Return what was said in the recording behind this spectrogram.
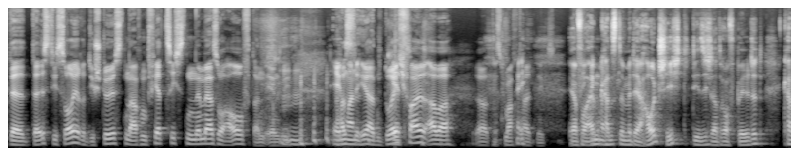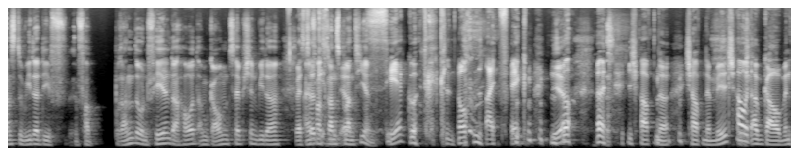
da, da ist die Säure, die stößt nach dem 40. nicht mehr so auf, dann irgendwie. Mhm. Da hast Irgendwann du eher einen Durchfall, aber ja, das macht halt nichts. Ja, vor allem Irgendwann- kannst du mit der Hautschicht, die sich darauf bildet, kannst du wieder die f- verbrannte und fehlende Haut am Gaumenzäpfchen wieder Weißt du, einfach ja, transplantieren. Sehr gut, noch ein Lifehack. Ja. Ich habe eine hab ne Milchhaut am Gaumen.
